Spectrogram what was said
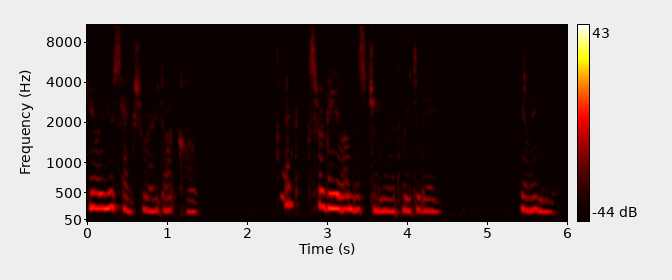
healingyousanctuary.com. And thanks for being on this journey with me today. Healing you.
